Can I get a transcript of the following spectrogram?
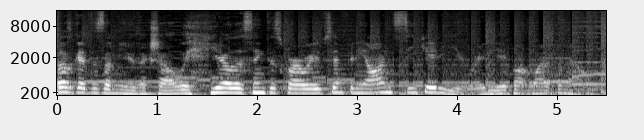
Let's get to some music, shall we? You're listening to Square Wave Symphony on CKDU 88.1 FM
